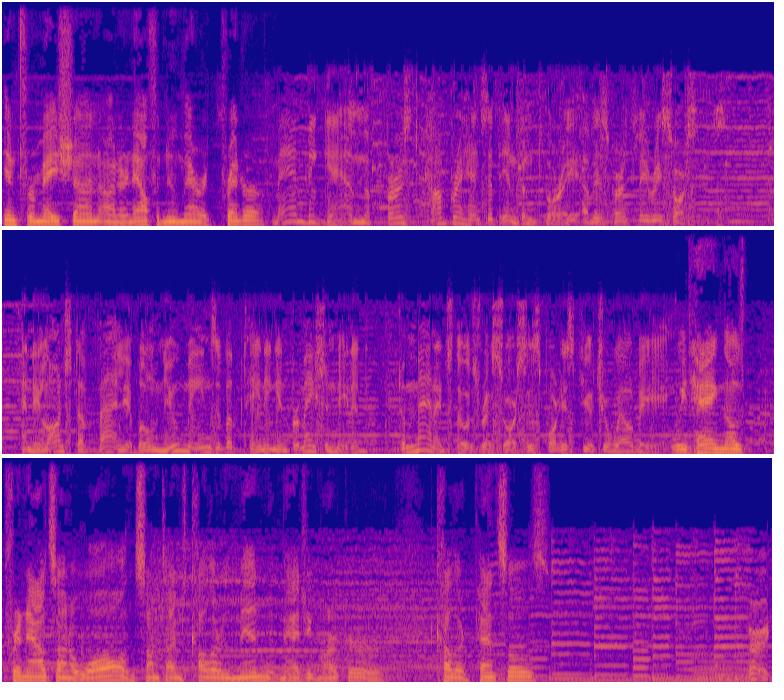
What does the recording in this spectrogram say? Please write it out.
information on an alphanumeric printer. Man began the first comprehensive inventory of his earthly resources. And he launched a valuable new means of obtaining information needed to manage those resources for his future well being. We'd hang those printouts on a wall and sometimes color them in with magic marker or colored pencils. Earth,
